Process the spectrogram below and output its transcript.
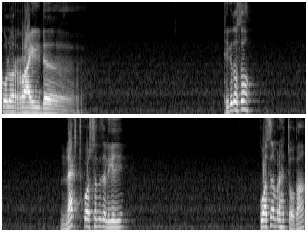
ਕਲੋਰਾਈਡ ਠੀਕ ਹੈ ਦੋਸਤੋ? ਨੈਕਸਟ ਕੁਐਸਚਨ ਤੇ ਚਲੀਏ ਜੀ। ਕੁਐਸਚਨ ਨੰਬਰ ਹੈ 14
